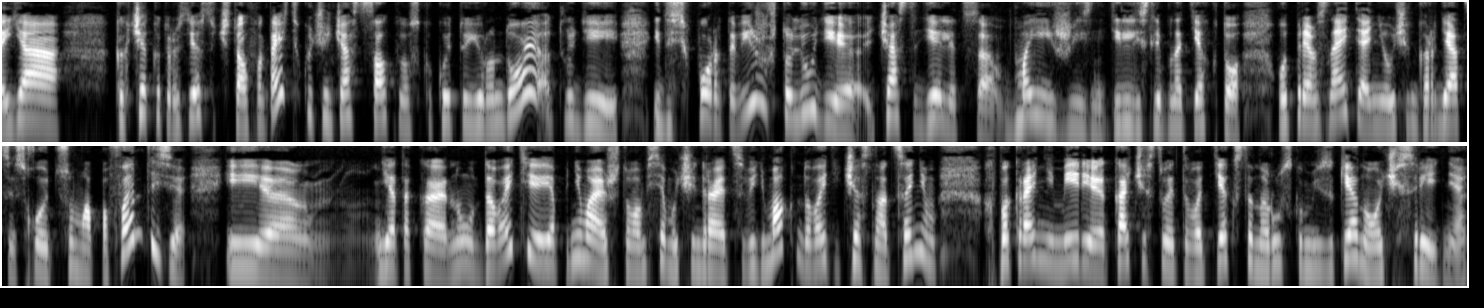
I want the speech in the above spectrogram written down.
Я, как человек, который с детства читал фантастику, очень часто сталкивался с какой-то ерундой от людей, и до сих пор это вижу, что люди часто делятся в моей жизни, делились либо на тех, кто, вот прям, знаете, они очень гордятся и сходят с ума по фэнтези, и э, я такая, ну, давайте, я понимаю, что вам всем очень нравится Ведьмак, но давайте честно оценим, по крайней мере, качество этого текста на русском языке, оно очень среднее.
